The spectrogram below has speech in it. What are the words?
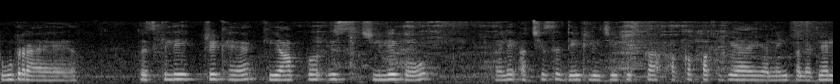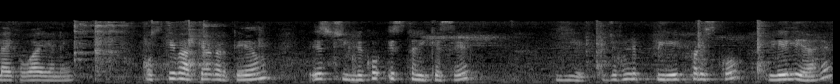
टूट रहा है तो इसके लिए एक ट्रिक है कि आप इस चीले को पहले अच्छे से देख लीजिए कि इसका आपका पक गया है या नहीं, पलटने लायक हुआ है या नहीं। उसके बाद क्या करते हैं हम, इस चीले को इस तरीके से, ये जो हमने प्लेट पर इसको ले लिया है,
